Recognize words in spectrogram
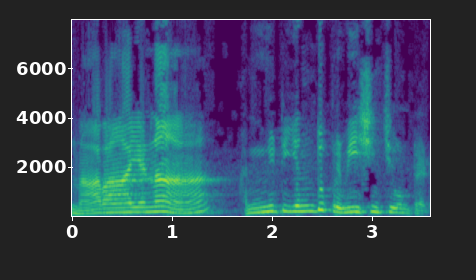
నారాయణ అన్నిటి ఎందు ప్రవేశించి ఉంటాడు.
